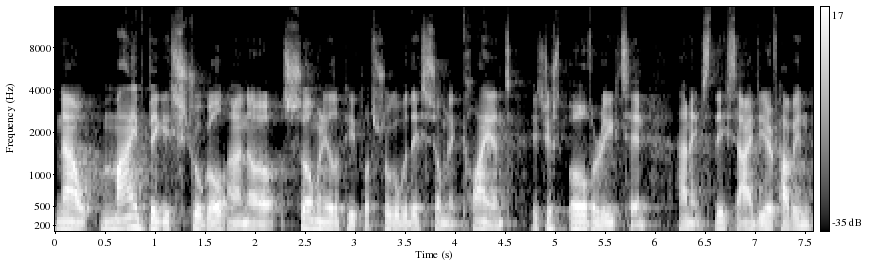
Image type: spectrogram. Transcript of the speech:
Now, my biggest struggle, and I know so many other people have struggled with this, so many clients, is just overeating. And it's this idea of having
